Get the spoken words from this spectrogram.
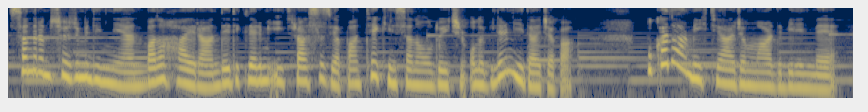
Sanırım sözümü dinleyen, bana hayran, dediklerimi itirazsız yapan tek insan olduğu için olabilir miydi acaba? Bu kadar mı ihtiyacım vardı bilinmeye?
